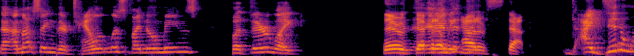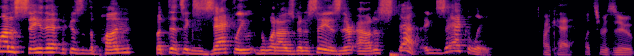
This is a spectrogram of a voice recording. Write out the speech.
Now, I'm not saying they're talentless by no means, but they're like, They're And- definitely and- out of step. I didn't want to say that because of the pun, but that's exactly what I was going to say is they're out of step. Exactly. Okay, let's resume.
